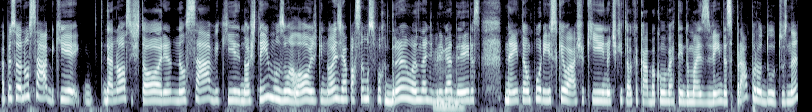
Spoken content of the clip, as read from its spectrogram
a pessoa não sabe que da nossa história, não sabe que nós temos uma loja, que nós já passamos por dramas, né, de uhum. brigadeiros, uhum. né? Então, por isso que eu acho que no TikTok acaba convertendo mais vendas para produtos, né?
